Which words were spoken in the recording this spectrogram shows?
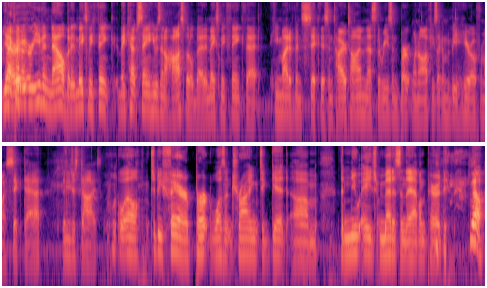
Yeah, or, kinda- or even now, but it makes me think they kept saying he was in a hospital bed. It makes me think that he might have been sick this entire time, and that's the reason Bert went off. He's like, I'm gonna be a hero for my sick dad. Then he just dies. Well, to be fair, Bert wasn't trying to get um, the new age medicine they have on Paradise. No,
